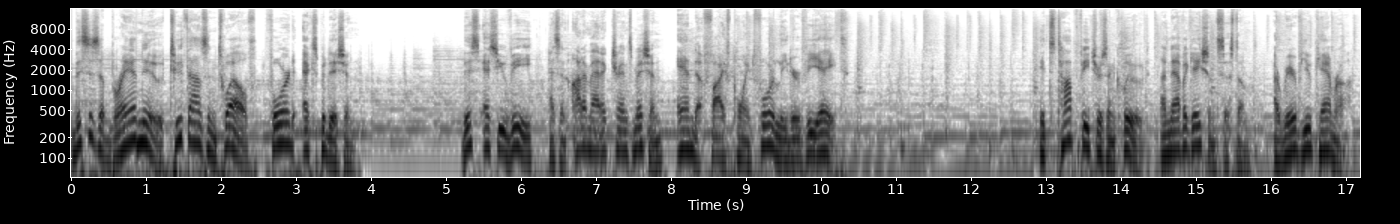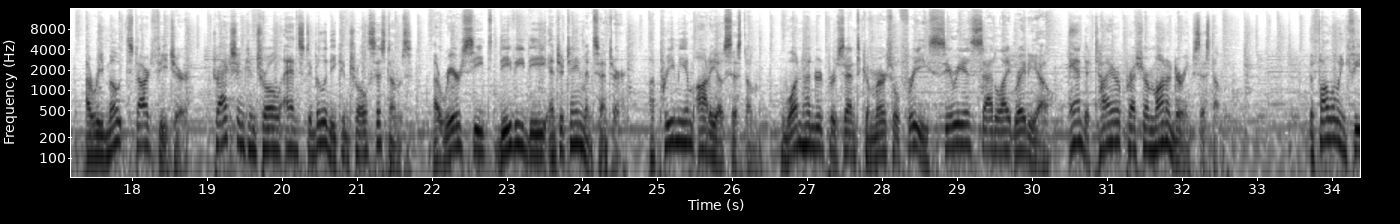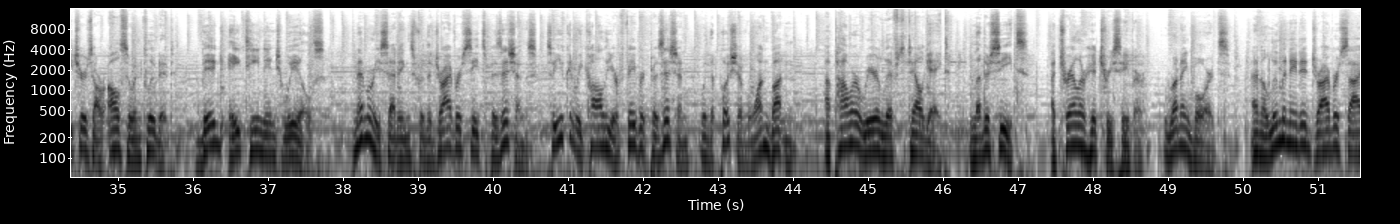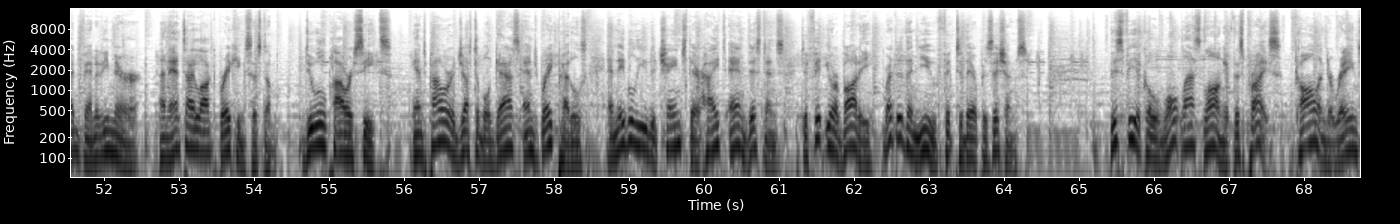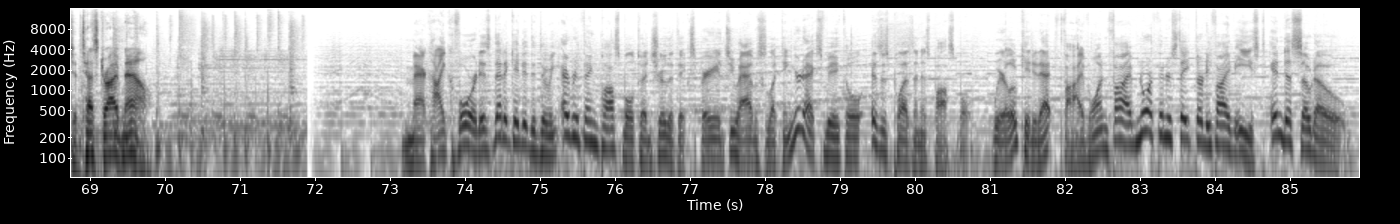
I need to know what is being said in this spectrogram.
This is a brand new 2012 Ford Expedition. This SUV has an automatic transmission and a 5.4-liter V8. Its top features include a navigation system, a rear-view camera, a remote start feature, traction control and stability control systems, a rear seat DVD entertainment center, a premium audio system, 100% commercial-free Sirius satellite radio, and a tire pressure monitoring system. The following features are also included. Big 18-inch wheels, memory settings for the driver's seat's positions so you can recall your favorite position with the push of one button, a power rear lift tailgate, leather seats, a trailer hitch receiver, running boards, an illuminated driver's side vanity mirror, an anti-lock braking system, dual power seats, and power adjustable gas and brake pedals enable you to change their height and distance to fit your body rather than you fit to their positions. This vehicle won't last long at this price. Call and arrange a test drive now. Mac Haik Ford is dedicated to doing everything possible to ensure that the experience you have selecting your next vehicle is as pleasant as possible. We're located at 515 North Interstate 35 East in DeSoto.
